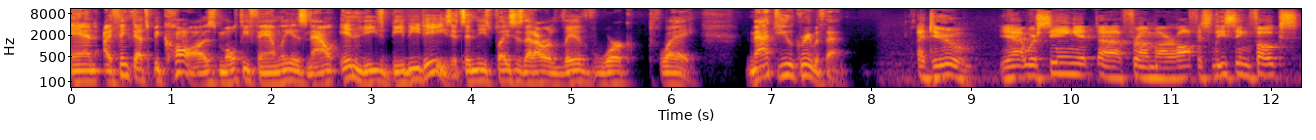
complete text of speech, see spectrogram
And I think that's because multifamily is now in these BBDs. It's in these places that our live, work, play. Matt, do you agree with that? I do. Yeah, we're seeing it uh, from our office leasing folks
